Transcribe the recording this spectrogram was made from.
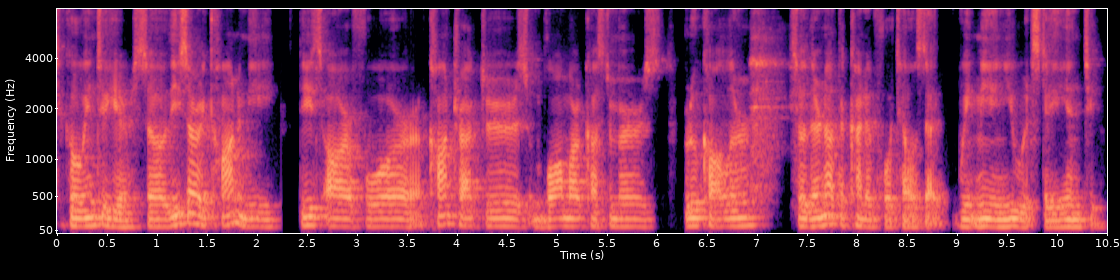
to go into here. So these are economy. These are for contractors, Walmart customers, blue collar. So they're not the kind of hotels that we, me and you would stay into.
